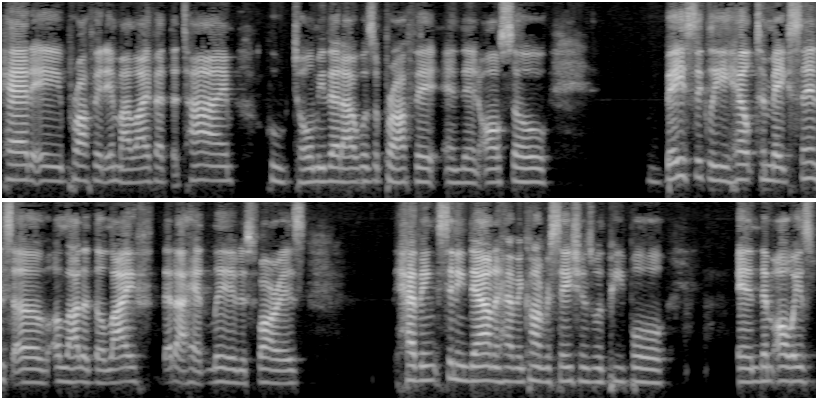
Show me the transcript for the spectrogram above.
had a prophet in my life at the time who told me that I was a prophet, and then also basically helped to make sense of a lot of the life that I had lived, as far as having sitting down and having conversations with people, and them always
